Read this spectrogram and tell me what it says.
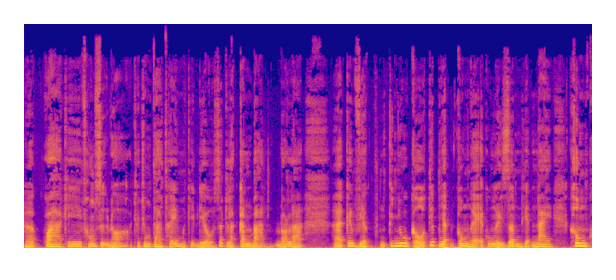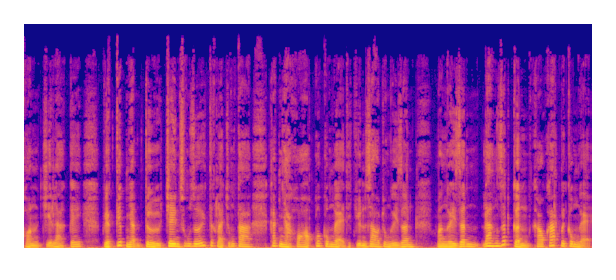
Ờ, qua cái phóng sự đó cho chúng ta thấy một cái điều rất là căn bản đó là à, cái việc cái nhu cầu tiếp nhận công nghệ của người dân hiện nay không còn chỉ là cái việc tiếp nhận từ trên xuống dưới tức là chúng ta các nhà khoa học có công nghệ thì chuyển giao cho người dân mà người dân đang rất cần khao khát với công nghệ.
